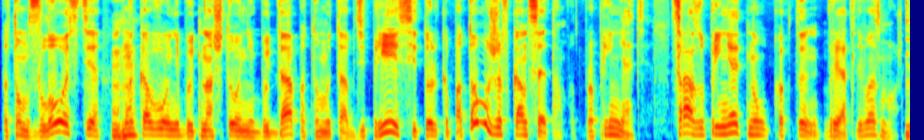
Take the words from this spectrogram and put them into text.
потом злости угу. на кого-нибудь, на что-нибудь, да, потом этап депрессии, только потом уже в конце там вот про принятие. Сразу принять, ну, как-то вряд ли возможно.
